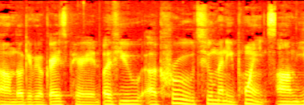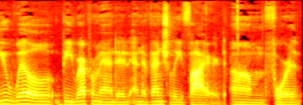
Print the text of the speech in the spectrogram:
um, they'll give you a grace period. But if you accrue too many points, um, you will be reprimanded and eventually fired um, for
